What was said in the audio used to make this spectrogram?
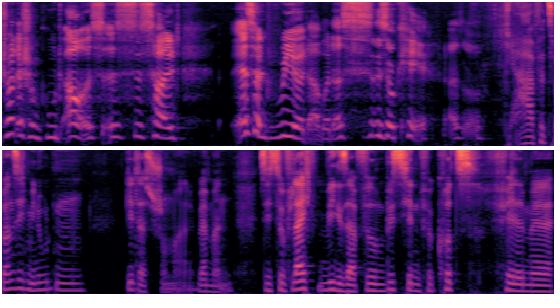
schaut ja schon gut aus. Es ist halt, er ist halt weird, aber das ist okay. Also. Ja, für 20 Minuten geht das schon mal, wenn man sich so vielleicht, wie gesagt, für so ein bisschen für Kurzfilme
